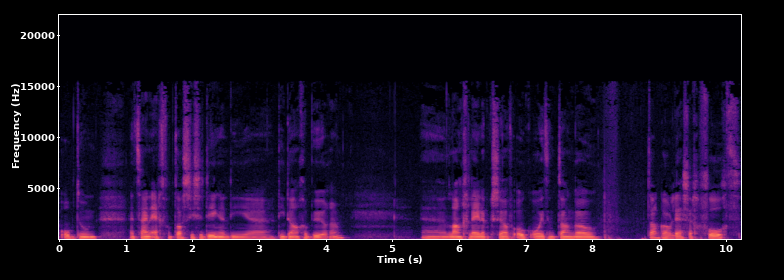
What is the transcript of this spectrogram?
opdoen. Het zijn echt fantastische dingen die, uh, die dan gebeuren. Uh, lang geleden heb ik zelf ook ooit een tango, tango lessen gevolgd.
